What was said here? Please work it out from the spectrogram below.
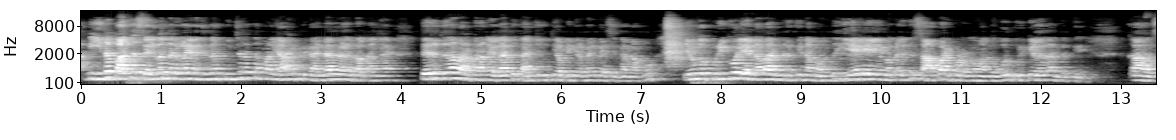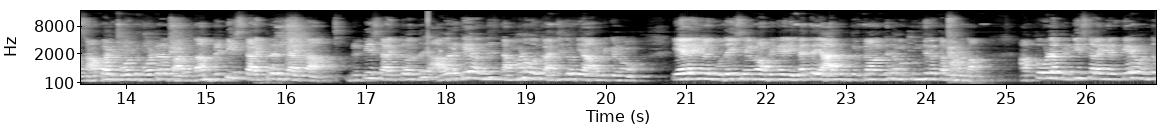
அப்போ இதை பார்த்த செல்வந்தர்கள்லாம் எனக்கு தான் குஞ்சரத்தம்மாள் யார் இப்படி ரெண்டாவது வேலை பார்க்காங்க தெருக்கு தான் வர போகிறாங்க எல்லாத்துக்கும் தஞ்சு ஊற்றி அப்படிங்கிற மாதிரி பேசியிருக்காங்க. அப்போ இவங்க குறிக்கோள் என்னவா இருந்திருக்கு? நம்ம வந்து ஏழை எளிய மக்களுக்கு சாப்பாடு போடணும் அந்த ஒரு குறிக்கோள தான் இருந்திருக்கு. சாப்பாடு போட்டு போட்டதை பார்த்து தான் பிரிட்டிஷ் கலெக்டர் இருக்காருல பிரிட்டிஷ் கலெக்டர் வந்து அவருக்கே வந்து நம்மளும் ஒரு கஞ்சி தொட்டி ஆரம்பிக்கணும். ஏழைகளுக்கு உதவி செய்யணும் அப்படிங்கிற எண்ணத்தை யார் கொடுத்துருக்கா வந்து நம்ம குஞ்சிரத்தம்மாள் தான். அப்போ உள்ள பிரிட்டிஷ் கலைஞருக்கே வந்து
